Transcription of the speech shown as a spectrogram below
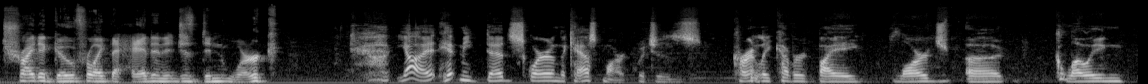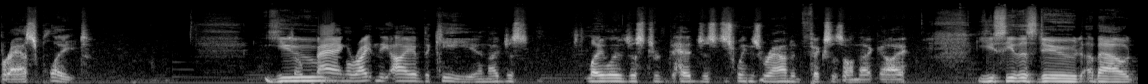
try to go for like the head and it just didn't work? Yeah, it hit me dead square in the cast mark, which is currently covered by a large, uh, glowing brass plate. You So bang right in the eye of the key, and I just Layla just her head just swings around and fixes on that guy. you see this dude about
